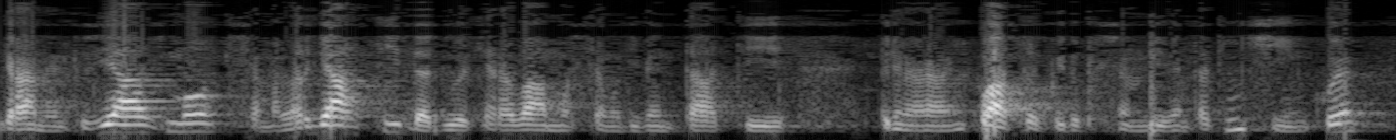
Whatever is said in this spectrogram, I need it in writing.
grande entusiasmo, ci siamo allargati, da due che eravamo siamo diventati, prima erano in quattro e poi dopo siamo diventati in cinque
